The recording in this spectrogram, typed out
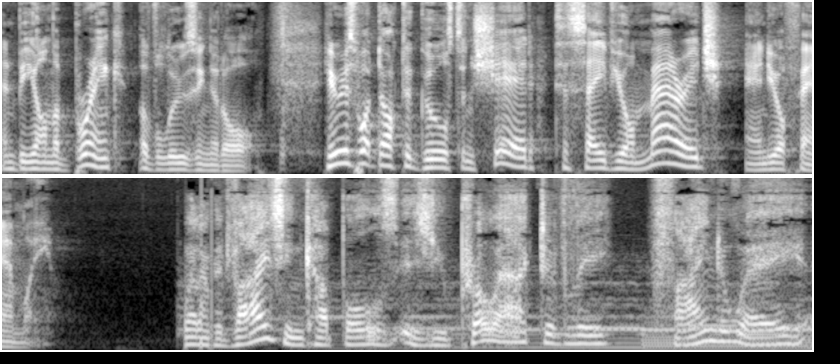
and be on the brink of losing it all. Here is what Dr. Goulston shared to save your marriage and your family. What I'm advising couples is you proactively find a way,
